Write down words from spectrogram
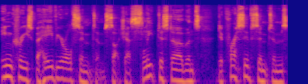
increase behavioral symptoms such as sleep disturbance, depressive symptoms,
